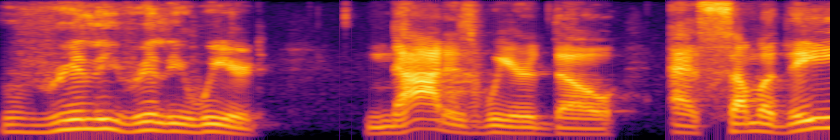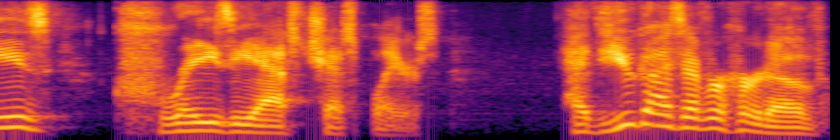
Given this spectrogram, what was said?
really, really weird. Not as weird though as some of these crazy ass chess players. Have you guys ever heard of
